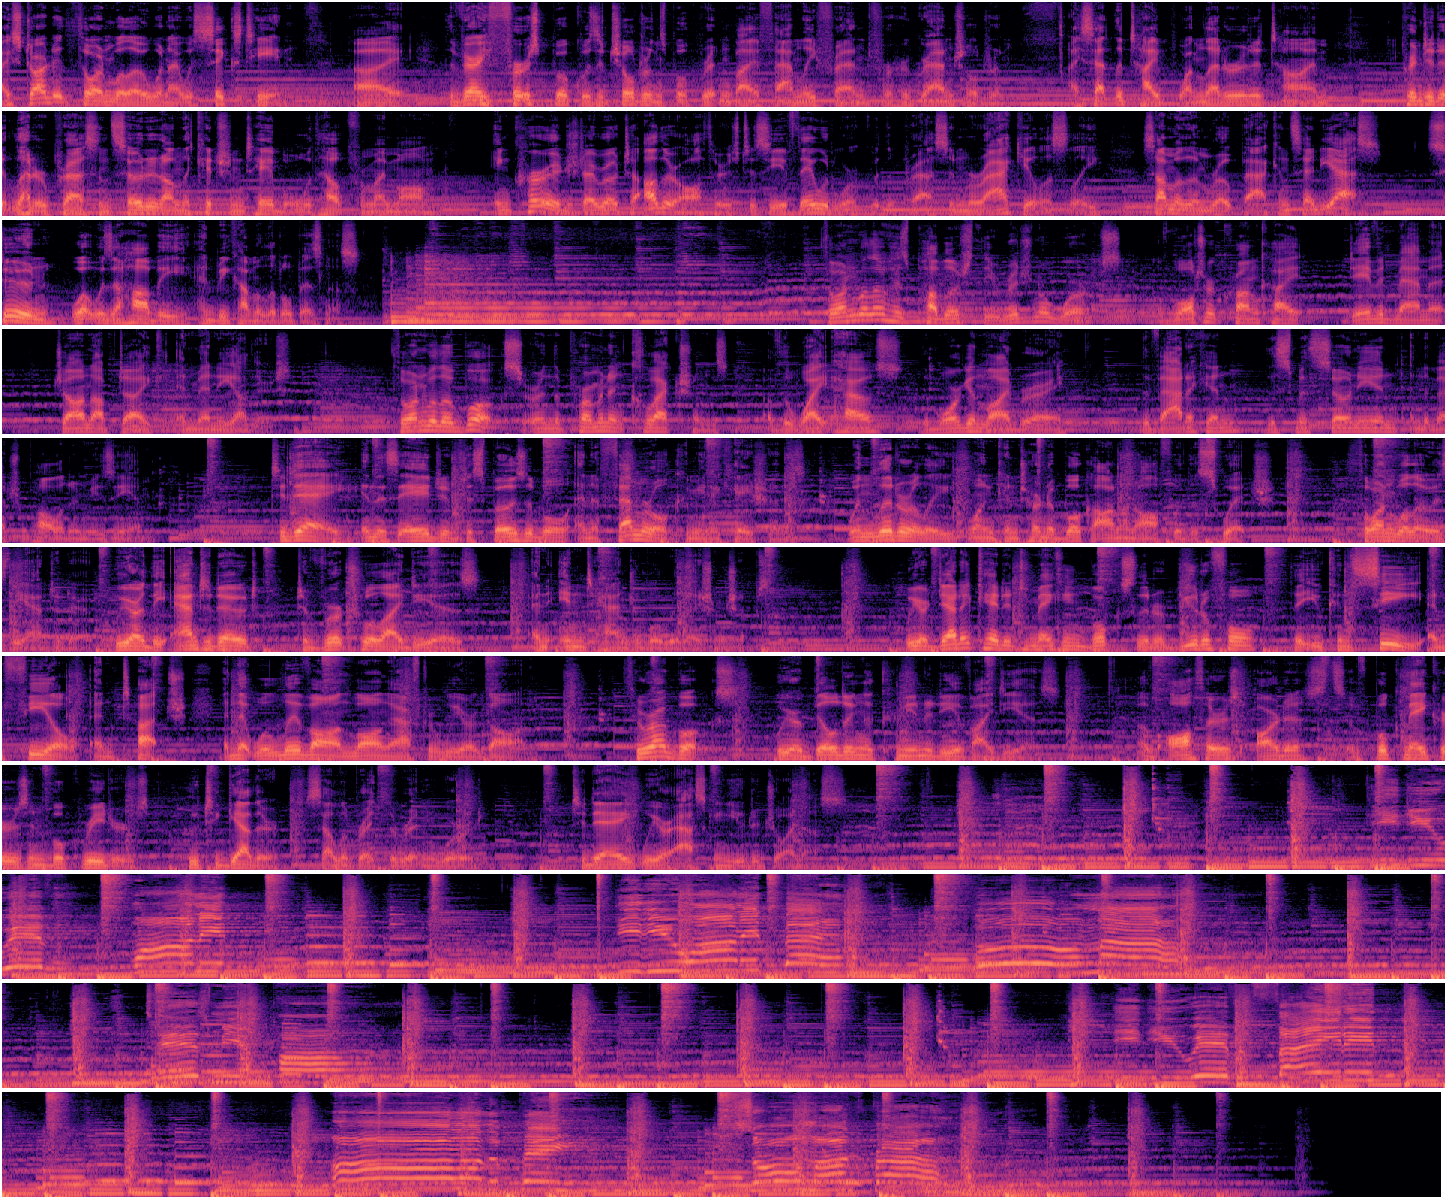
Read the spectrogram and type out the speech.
I started Thornwillow when I was 16. Uh, the very first book was a children's book written by a family friend for her grandchildren. I set the type one letter at a time, printed it letterpress, and sewed it on the kitchen table with help from my mom. Encouraged, I wrote to other authors to see if they would work with the press, and miraculously, some of them wrote back and said yes. Soon, what was a hobby had become a little business. Thornwillow has published the original works of Walter Cronkite, David Mamet, John Updike, and many others. Thornwillow books are in the permanent collections of the White House, the Morgan Library, the Vatican, the Smithsonian, and the Metropolitan Museum. Today, in this age of disposable and ephemeral communications, when literally one can turn a book on and off with a switch, Thornwillow is the antidote. We are the antidote to virtual ideas and intangible relationships. We are dedicated to making books that are beautiful, that you can see and feel and touch, and that will live on long after we are gone. Through our books, we are building a community of ideas, of authors, artists, of bookmakers and book readers who together celebrate the written word. Today, we are asking you to join us. Did you ever want it?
